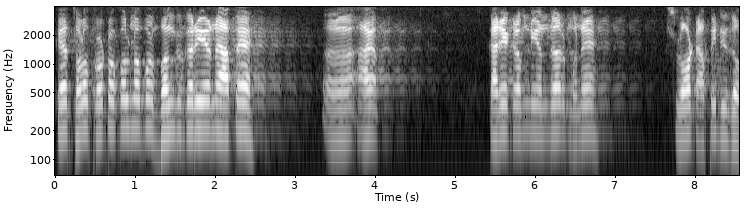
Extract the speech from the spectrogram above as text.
કે થોડો પ્રોટોકોલનો પણ ભંગ કરી અને આપે આ કાર્યક્રમની અંદર મને સ્લોટ આપી દીધો.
